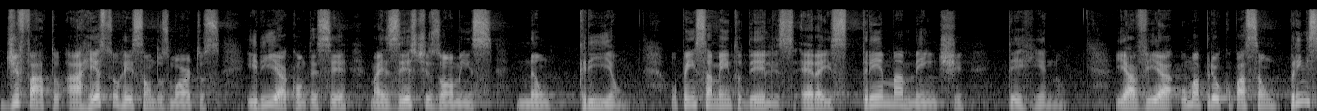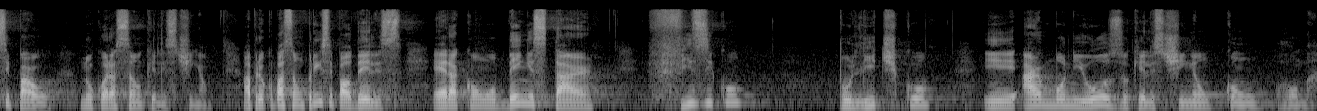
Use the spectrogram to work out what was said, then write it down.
De fato, a ressurreição dos mortos iria acontecer, mas estes homens não criam. O pensamento deles era extremamente terreno. E havia uma preocupação principal no coração que eles tinham. A preocupação principal deles era com o bem-estar físico, político e harmonioso que eles tinham com Roma.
